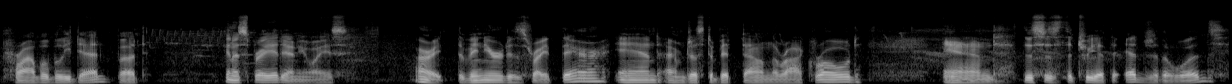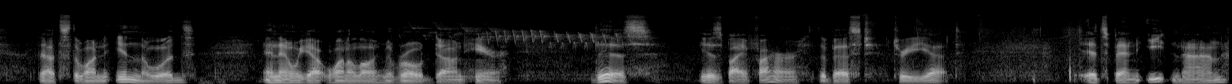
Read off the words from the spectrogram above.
probably dead, but Gonna spray it anyways. All right, the vineyard is right there, and I'm just a bit down the rock road. And this is the tree at the edge of the woods. That's the one in the woods. And then we got one along the road down here. This is by far the best tree yet. It's been eaten on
